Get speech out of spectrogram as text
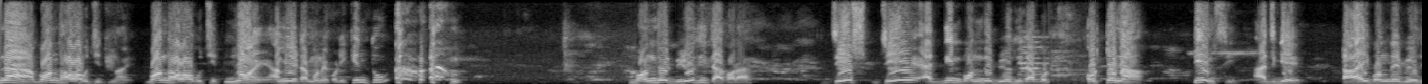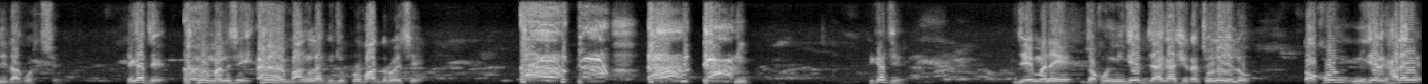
না বন্ধ হওয়া উচিত নয়। বন্ধ হওয়া উচিত নয় আমি এটা মনে করি। কিন্তু বন্ধের বিরোধিতা করা যে যে একদিন বন্ধের বিরোধিতা কর- করতো না টিএমসি আজকে তারাই বন্ধের বিরোধিতা করছে। ঠিক আছে? মানে সেই বাংলা কিছু প্রবাদ রয়েছে। ঠিক আছে? যে মানে যখন নিজের জায়গায় সেটা চলে এলো তখন নিজের ঘাড়ে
